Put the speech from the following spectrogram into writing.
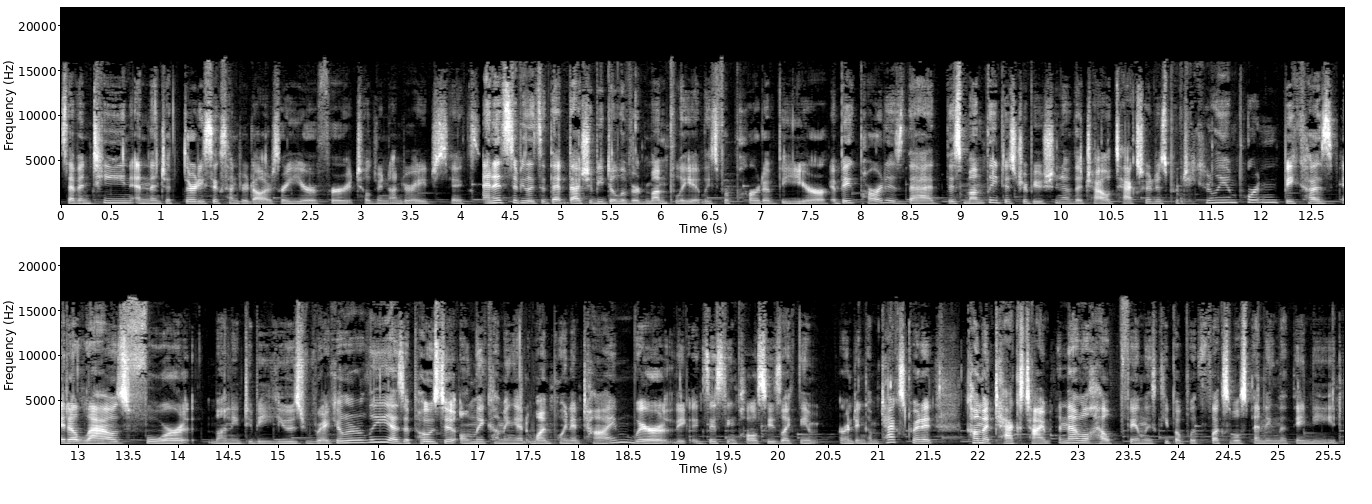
17, and then to $3,600 per year for children under age 6. And it stipulates that, that that should be delivered monthly, at least for part of the year. A big part is that this monthly distribution of the child tax credit is particularly important because it allows for money to be used regularly as opposed to only coming at one point in time, where the existing policies like the earned income tax credit come at tax time. And that will help families keep up with flexible spending that they need.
